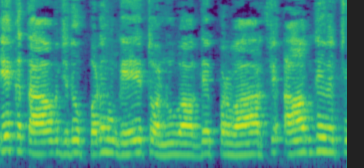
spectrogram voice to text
ਇਹ ਕਿਤਾਬ ਜਦੋਂ ਪੜੋਗੇ ਤੁਹਾਨੂੰ ਆਪਦੇ ਪਰਿਵਾਰ 'ਚ ਆਪ ਦੇ ਵਿੱਚ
